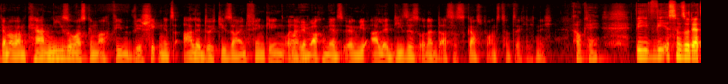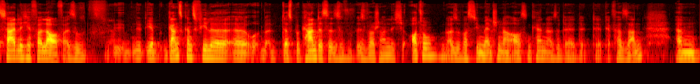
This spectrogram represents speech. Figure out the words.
Wir haben aber im Kern nie sowas gemacht, wie wir schicken jetzt alle durch Design Thinking oder okay. wir machen jetzt irgendwie alle dieses oder das. Das gab es bei uns tatsächlich nicht. Okay. Wie, wie ist denn so der zeitliche Verlauf? Also ja. ihr ganz, ganz viele, äh, das Bekannteste ist, ist, wahrscheinlich Otto, also was die Menschen nach außen kennen, also der, der, der Versand. Ähm,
